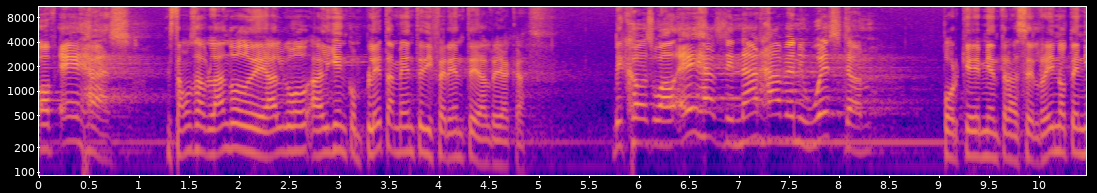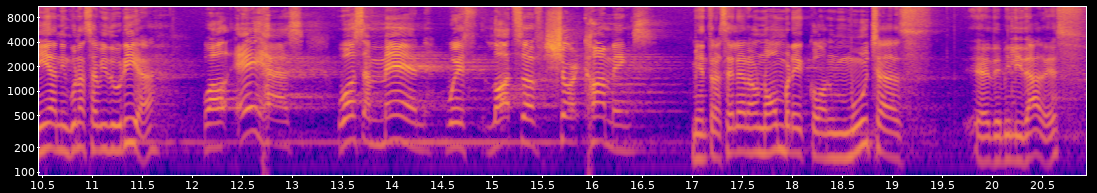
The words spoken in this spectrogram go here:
of Ahaz. Estamos hablando de algo, alguien completamente diferente al rey Acaz. Because while Ahaz did not have any wisdom, Porque mientras el rey no tenía ninguna sabiduría, while Ahaz was a man with lots of shortcomings, mientras él era un hombre con muchas eh, debilidades,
